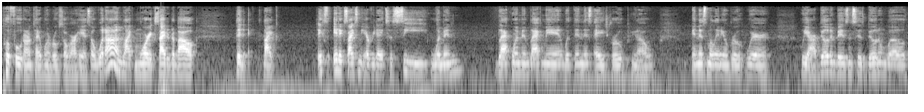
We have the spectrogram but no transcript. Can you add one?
put food on the table and roofs over our heads. So, what I'm like more excited about than like it, it excites me every day to see women, black women, black men within this age group, you know, in this millennial group where we are building businesses, building wealth,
